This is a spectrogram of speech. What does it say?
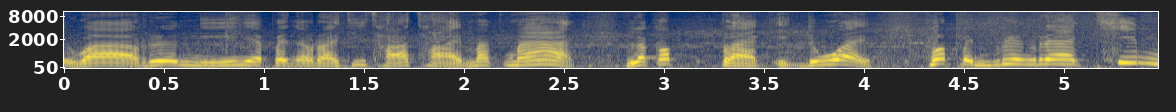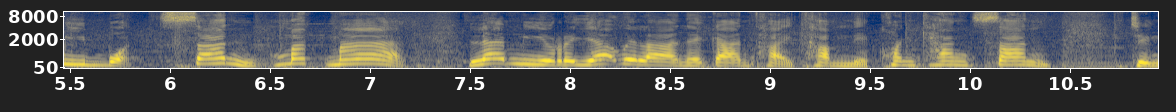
ยว่าเรื่องนี้เนี่ยเป็นอะไรที่ท้าทายมากๆ แล้วก็แปลกอีกด้วย เพราะเป็นเรื่องแรกที่มีบทสั้นมากๆ และมีระยะเวลาในการถ่ายทำเนี่ยค่อนข้างสั้น จึง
